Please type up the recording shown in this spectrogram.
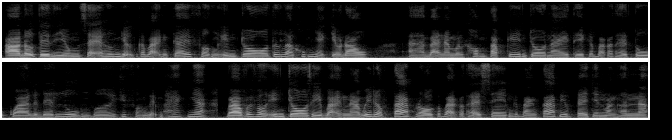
À, đầu tiên thì dung sẽ hướng dẫn các bạn cái phần intro tức là khúc nhạc dạo đầu à bạn nào mình không tập cái intro này thì các bạn có thể tua qua để đến luôn với cái phần đệm hát nha. Vào với phần intro thì bạn nào biết đọc tab rồi các bạn có thể xem cái bàn tab như vậy trên màn hình nè.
